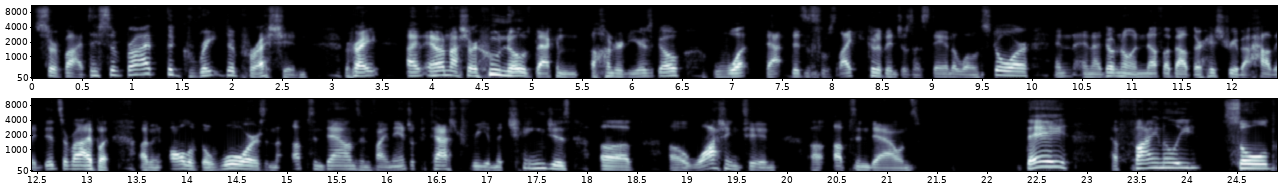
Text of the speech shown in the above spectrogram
survived. They survived the Great Depression, right? And, and I'm not sure who knows back in 100 years ago what that business was like. It could have been just a standalone store, and and I don't know enough about their history about how they did survive. But I mean, all of the wars and the ups and downs and financial catastrophe and the changes of uh, Washington uh, ups and downs, they have finally sold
